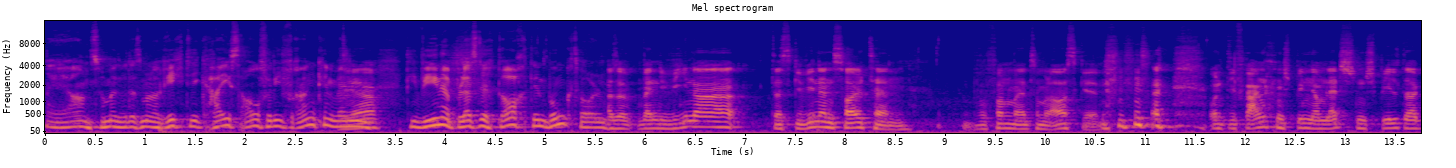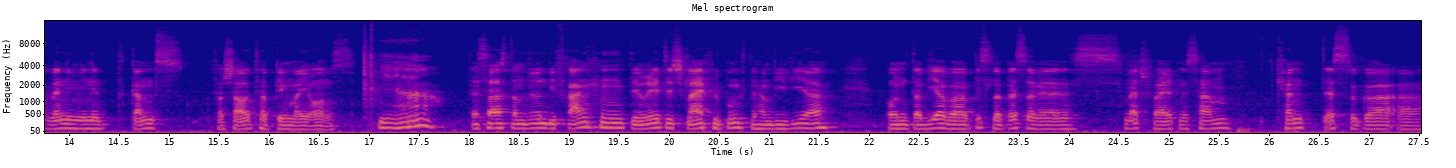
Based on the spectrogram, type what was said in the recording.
Ja, und somit wird es mal richtig heiß auf für die Franken, wenn Ja. die Wiener plötzlich doch den Punkt holen. Also wenn die Wiener das gewinnen sollten, wovon wir jetzt mal ausgehen, und die Franken spielen am letzten Spieltag, wenn ich mich nicht ganz verschaut habe, gegen Mayence. Ja, Das heißt, dann würden die Franken theoretisch gleich viele Punkte haben wie wir. Und da wir aber ein bisschen ein besseres Matchverhältnis haben, könnte es sogar äh,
